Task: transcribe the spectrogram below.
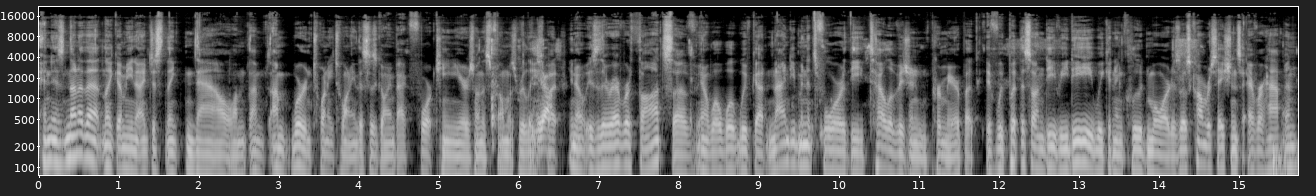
And is none of that like I mean I just think now I'm, I'm, I'm we're in 2020. This is going back 14 years when this film was released. Yeah. But you know, is there ever thoughts of you know well, well we've got 90 minutes for the television premiere, but if we put this on DVD, we can include more. Does those conversations ever happen?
